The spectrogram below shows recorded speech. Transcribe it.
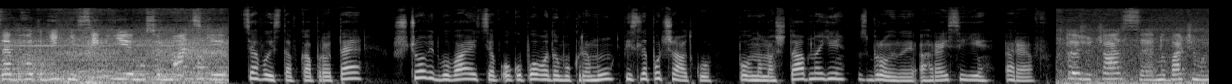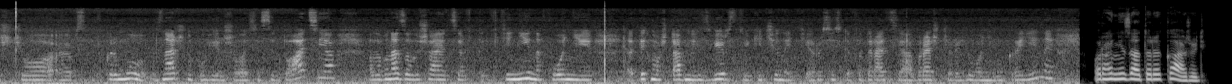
це багатодітні сім'ї, мусульманські. Ця виставка про те, що відбувається в окупованому Криму після початку повномасштабної збройної агресії РФ. В той же час е, ми бачимо, що е, в Криму значно погіршилася ситуація, але вона залишається в- тіні на фоні е, тих масштабних звірств, які чинить Російська Федерація в решті регіонів України. Організатори кажуть,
